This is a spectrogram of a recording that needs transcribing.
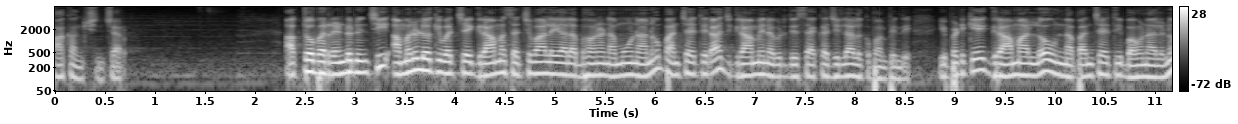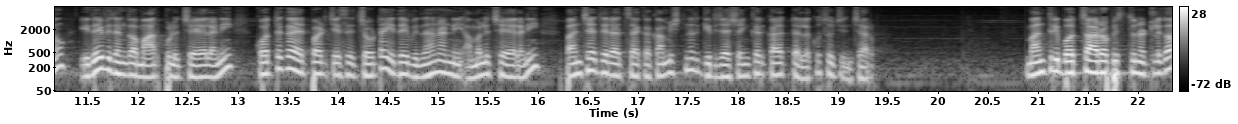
ఆకాంక్షించారు. అక్టోబర్ రెండు నుంచి అమలులోకి వచ్చే గ్రామ సచివాలయాల భవన నమూనాను పంచాయతీరాజ్ గ్రామీణాభివృద్ధి శాఖ జిల్లాలకు పంపింది. ఇప్పటికే గ్రామాల్లో ఉన్న పంచాయతీ భవనాలను ఇదే విధంగా మార్పులు చేయాలని కొత్తగా ఏర్పాటు చేసే చోట ఇదే విధానాన్ని అమలు చేయాలని పంచాయతీరాజ్ శాఖ కమిషనర్ గిరిజా శంకర్ కలెక్టర్లకు సూచించారు. మంత్రి బొత్స ఆరోపిస్తున్నట్లుగా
